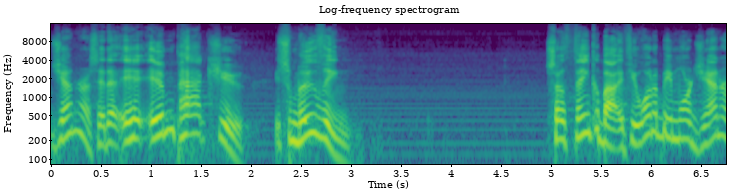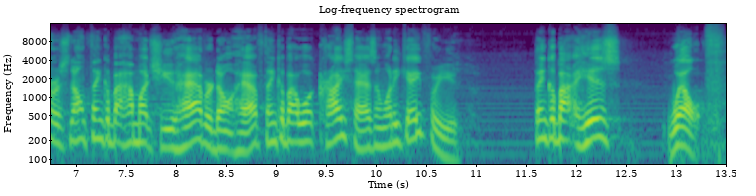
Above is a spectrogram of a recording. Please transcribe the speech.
generous. It, it impacts you, it's moving. So think about if you want to be more generous, don't think about how much you have or don't have. Think about what Christ has and what He gave for you. Think about His wealth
